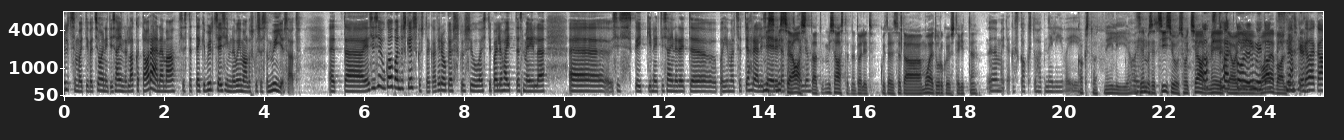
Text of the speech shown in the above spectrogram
üldse motivatsiooni disainerile hakata arenema, sest et tekib üldse esimene võimalus, kus sa seda müüa saad et äh, ja siis ju kaubanduskeskustega, Viru keskus ju hästi palju aitas meile äh, siis kõiki neid disainereid äh, põhimõtteliselt jah, realiseerida. mis, mis see aastad, mis aastad need olid, kui te seda moeturgu just tegite? ma ei tea, kas kaks tuhat neli või. kaks tuhat neli jah, selles mõttes, et siis ju sotsiaalmeedia oli vaevalt. ikka väga.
